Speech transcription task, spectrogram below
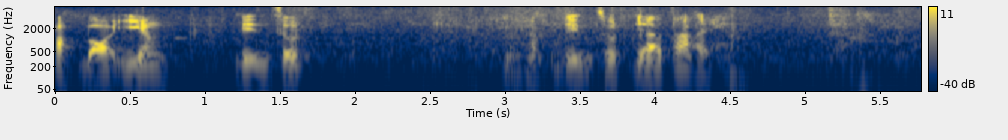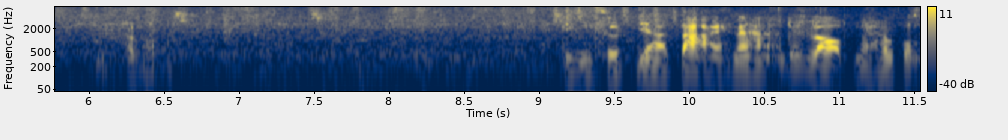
ปรับบ่อเอียงดินซุดนะครับ ดินซุดหญ้าตายครับผมดินซุดหญ้าตายนะฮะ โดยรอบนะครับผม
